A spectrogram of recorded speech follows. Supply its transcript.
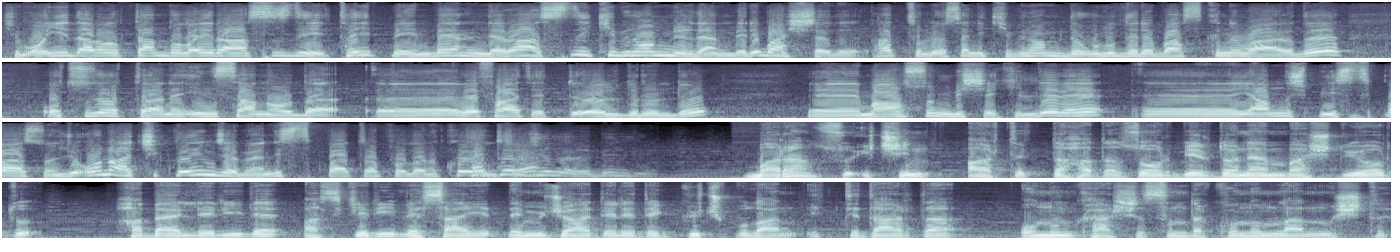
Şimdi 17 Aralık'tan dolayı rahatsız değil. Tayyip Bey'in benimle rahatsızlığı 2011'den beri başladı. Hatırlıyorsan 2011'de Uludere baskını vardı. 34 tane insan orada e, vefat etti, öldürüldü. E, masum bir şekilde ve e, yanlış bir istihbarat sonucu. Onu açıklayınca ben istihbarat raporlarını koyunca... Katırcıları bildiğim... Baransu için artık daha da zor bir dönem başlıyordu. Haberleriyle askeri vesayetle mücadelede güç bulan iktidar da onun karşısında konumlanmıştı.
